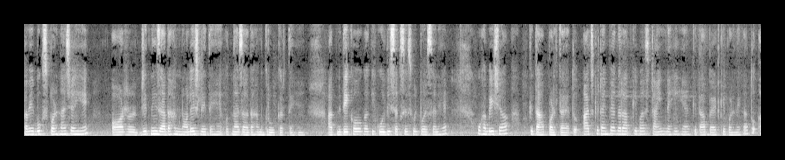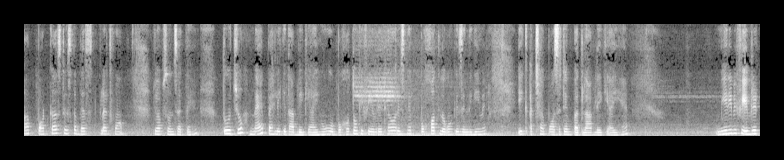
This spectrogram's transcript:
हमें बुक्स पढ़ना चाहिए और जितनी ज़्यादा हम नॉलेज लेते हैं, उतना ज़्यादा हम ग्रो करते हैं। आपने देखा होगा कि कोई भी सक्सेसफुल पर्सन है, वो हमेशा किताब पढ़ता है। तो आज के टाइम पे अगर आपके पास टाइम नहीं है किताब बैठ के पढ़ने का तो आप पॉडकास्ट द बेस्ट प्लेटफॉर्म जो आप सुन सकते हैं। तो जो मैं पहली किताब लेके आई हूँ, वो बहुतों की फेवरेट है और इसने बहुत लोगों की ज़िंदगी में एक अच्छा पॉजिटिव बदलाव लेके आई है। मेरी भी फेवरेट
